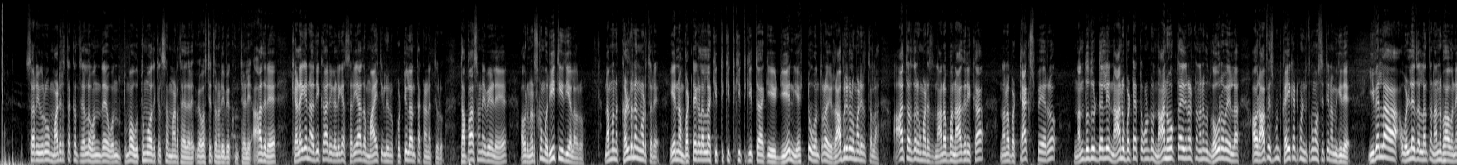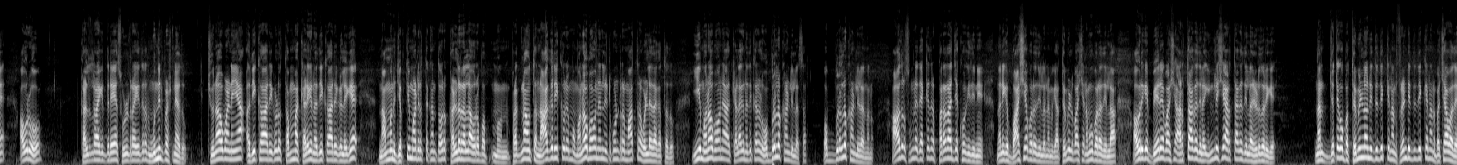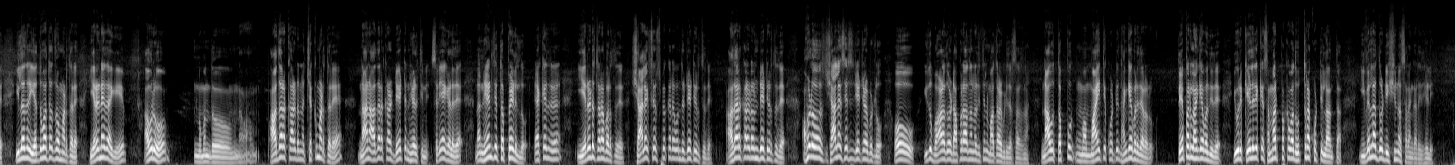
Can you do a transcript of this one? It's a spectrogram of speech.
ಸರ್, ಇವರು ಮಾಡಿರ್ತಕ್ಕಂಥದ್ದೆಲ್ಲ ಒಂದೇ ಒಂದು ತುಂಬ ಉತ್ತಮವಾದ ಕೆಲಸ ಮಾಡ್ತಾ ಇದ್ದಾರೆ, ವ್ಯವಸ್ಥಿತ ನಡಿಬೇಕು ಅಂತೇಳಿ ಆದರೆ ಕೆಳಗಿನ ಅಧಿಕಾರಿಗಳಿಗೆ ಸರಿಯಾದ ಮಾಹಿತಿಗಳನ್ನು ಕೊಟ್ಟಿಲ್ಲ ಅಂತ ಕಾಣುತ್ತೆ ಇವರು. ತಪಾಸಣೆ ವೇಳೆ ಅವರು ನಡ್ಸ್ಕೊಂಬೋ ರೀತಿ ಇದೆಯಲ್ಲ ಅವರು. ನಮ್ಮನ್ನು ಕಳ್ಳರಂಗೆ ನೋಡ್ತಾರೆ. ಏನು ನಮ್ಮ ಬಟ್ಟೆಗಳೆಲ್ಲ ಕಿತ್ತು ಕಿತ್ತು ಕಿತ್ತು ಕಿತ್ತು ಹಾಕಿ ಏನು ಎಷ್ಟು ಒಂಥರ ರಾಬರಿಗಳು ಮಾಡಿರ್ತಲ್ಲ ಆ ಥರದ್ರಾಗ ಮಾಡಿರ್ತಾರೆ. ನಾನೊಬ್ಬ ನಾಗರಿಕ, ನಾನೊಬ್ಬ ಟ್ಯಾಕ್ಸ್ ಪೇಯರು, ನಂದು ದುಡ್ಡಲ್ಲಿ ನಾನು ಬಟ್ಟೆ ತೊಗೊಂಡು ನಾನು ಹೋಗ್ತಾ ಇದ್ದೀನಿ ಅಷ್ಟು ನನಗೊಂದು ಗೌರವ ಇಲ್ಲ. ಅವ್ರ ಆಫೀಸ್ ಮುಂದೆ ಕೈ ಕಟ್ಕೊಂಡು ನಿಂತ್ಕೊಂಬೋ ಸ್ಥಿತಿ ನಮಗಿದೆ. ಇವೆಲ್ಲ ಒಳ್ಳೆಯದಲ್ಲ ಅಂತ ನನ್ನ ಭಾವನೆ. ಅವರು ಕಳ್ಳರಾಗಿದ್ದರೆ, ಸುಳ್ಳರಾಗಿದ್ದರೆ ಅದು ಮುಂದಿನ ಪ್ರಶ್ನೆ ಅದು. ಚುನಾವಣೆಯ ಅಧಿಕಾರಿಗಳು ತಮ್ಮ ಕೆಳಗಿನ ಅಧಿಕಾರಿಗಳಿಗೆ ನಮ್ಮನ್ನು ಜಪ್ತಿ ಮಾಡಿರ್ತಕ್ಕಂಥವ್ರು ಕಳ್ಳರಲ್ಲ, ಅವರೊಬ್ಬ ಪ್ರಜ್ಞಾವಂತ ನಾಗರಿಕರು ಎಂಬ ಮನೋಭಾವನೆಯಲ್ಲಿ ಇಟ್ಕೊಂಡ್ರೆ ಮಾತ್ರ ಒಳ್ಳೆಯದಾಗತ್ತದು. ಈ ಮನೋಭಾವನೆ ಆ ಕೆಳಗಿನ ಅಧಿಕಾರಿಗಳು ಒಬ್ಬರಲ್ಲೂ ಕಾಣಲಿಲ್ಲ ಸರ್. ಒಬ್ಬರಲ್ಲೂ ಕಾಣಲಿಲ್ಲ ನಾನು. ಆದರೂ ಸುಮ್ಮನೆ ಯಾಕೆಂದರೆ ಪರರಾಜ್ಯಕ್ಕೆ ಹೋಗಿದ್ದೀನಿ. ನನಗೆ ಭಾಷೆ ಬರೋದಿಲ್ಲ ನಮಗೆ. ಆ ತಮಿಳು ಭಾಷೆ ನಮಗೂ ಬರೋದಿಲ್ಲ. ಅವರಿಗೆ ಬೇರೆ ಭಾಷೆ ಅರ್ಥ ಆಗೋದಿಲ್ಲ. ಇಂಗ್ಲೀಷೇ ಅರ್ಥ ಆಗೋದಿಲ್ಲ ಹಿಡಿದವರಿಗೆ. ನನ್ನ ಜೊತೆಗೆ ಒಬ್ಬ ತಮಿಳ್ನವನು ಇದ್ದಿದ್ದಕ್ಕೆ, ನನ್ನ ಫ್ರೆಂಡ್ ಇದ್ದಿದ್ದಕ್ಕೆ ನಾನು ಬಚಾವಾದೆ. ಇಲ್ಲಾಂದರೆ ಯದ್ವಾ ತದ್ವಾ ಮಾಡ್ತಾರೆ. ಎರಡನೇದಾಗಿ, ಅವರು ಒಂದು ಆಧಾರ್ ಕಾರ್ಡನ್ನು ಚೆಕ್ ಮಾಡ್ತಾರೆ. ನಾನು ಆಧಾರ್ ಕಾರ್ಡ್ ಡೇಟನ್ನು ಹೇಳ್ತೀನಿ. ಸರಿಯಾಗಿ ಹೇಳಿದೆ. ನಾನು ಹೇಳ್ತೀನಿ ತಪ್ಪು ಹೇಳಿದ್ಲು. ಯಾಕೆಂದರೆ ಎರಡು ಥರ ಬರ್ತದೆ. ಶಾಲೆಗೆ ಸೇರಿಸ್ಬೇಕಾದ್ರೆ ಒಂದು ಡೇಟ್ ಇರ್ತದೆ. ಆಧಾರ್ ಕಾರ್ಡ್ ಒಂದು ಡೇಟ್ ಇರ್ತದೆ. ಅವಳು ಶಾಲೆಗೆ ಸೇರಿಸಿ ಡೇಟ್ ಹೇಳ್ಬಿಟ್ಲು. ಓ, ಇದು ಭಾಳ ದೊಡ್ಡ ಅಪರಾಧ ಅನ್ನೋ ರೀತಿಯಲ್ಲಿ ಮಾತಾಡ್ಬಿಟ್ಟಿದ್ದಾರೆ ಸರ್ ಅದನ್ನು. ನಾವು ತಪ್ಪು ಮಾಹಿತಿ ಕೊಟ್ಟಿದ್ದು ಹಾಗೆ ಬರೆದಾರೆ ಅವರು. ಪೇಪರ್ಲ್ಲಿ ಹಾಗೆ ಬಂದಿದೆ. ಇವರು ಕೇಳಿದ್ದಕ್ಕೆ ಸಮರ್ಪಕವಾದ ಉತ್ತರ ಕೊಟ್ಟಿಲ್ಲ ಅಂತ. ಇವೆಲ್ಲ ದೊಡ್ಡ ಇಶ್ಯೂನ ಸರ್ ಹಂಗಾರೆ ಇದು ಹೇಳಿ.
